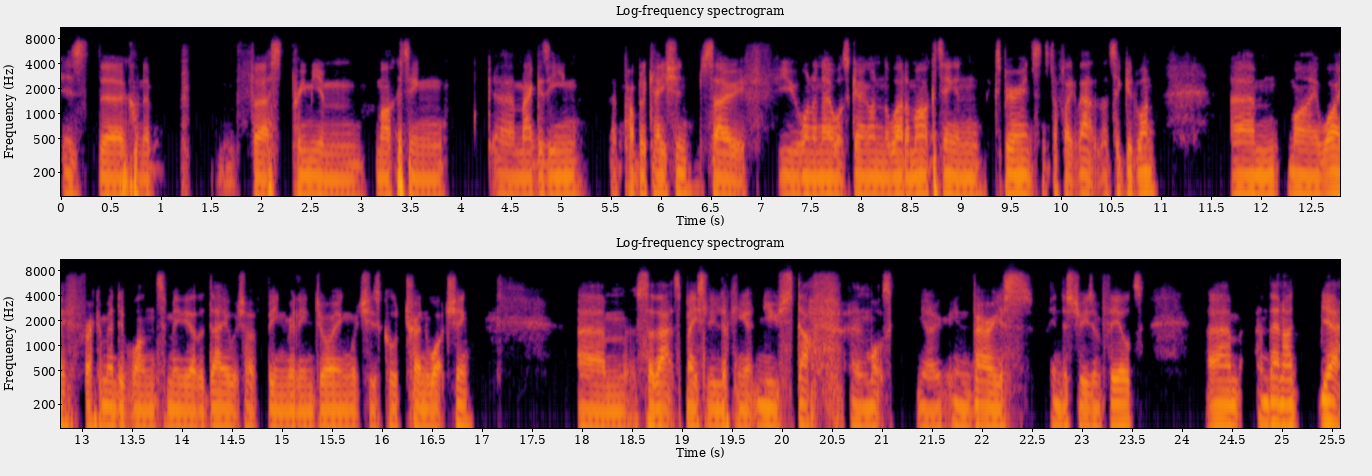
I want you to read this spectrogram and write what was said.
is the kind of first premium marketing uh, magazine publication. So, if you want to know what's going on in the world of marketing and experience and stuff like that, that's a good one. Um, my wife recommended one to me the other day, which I've been really enjoying, which is called Trend Watching. Um, so that's basically looking at new stuff and what's you know in various industries and fields. Um, and then I, yeah,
